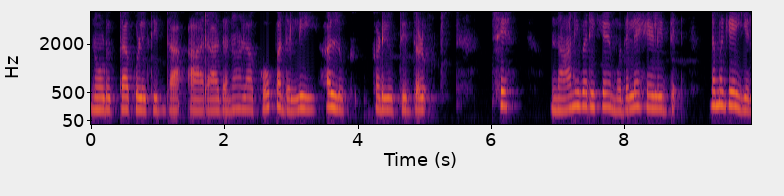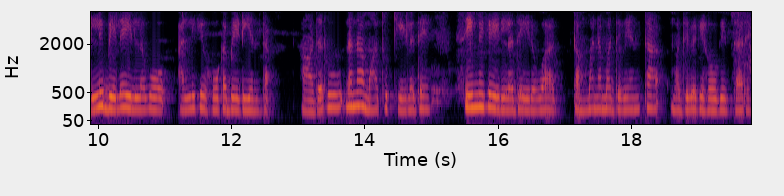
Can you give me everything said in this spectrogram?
ನೋಡುತ್ತಾ ಕುಳಿತಿದ್ದ ಆರಾಧನಾಳ ಕೋಪದಲ್ಲಿ ಹಲ್ಲು ಕಡಿಯುತ್ತಿದ್ದಳು. ಛೇ, ನಾನಿವರಿಗೆ ಮೊದಲೇ ಹೇಳಿದ್ದೆ, ನಮಗೆ ಎಲ್ಲಿ ಬೆಲೆ ಇಲ್ಲವೋ ಅಲ್ಲಿಗೆ ಹೋಗಬೇಡಿ ಅಂತ. ಆದರೂ ನನ್ನ ಮಾತು ಕೇಳದೆ ಸೀಮೆಗೆ ಇಲ್ಲದೆ ಇರುವ ತಮ್ಮನ ಮದುವೆ ಅಂತ ಮದುವೆಗೆ ಹೋಗಿದ್ದಾರೆ.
